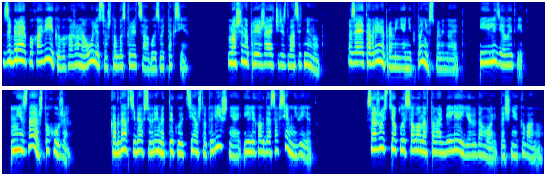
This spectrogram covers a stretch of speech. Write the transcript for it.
Забираю пуховик и выхожу на улицу, чтобы с крыльца вызвать такси. Машина приезжает через 20 минут. За это время про меня никто не вспоминает. Или делает вид. Не знаю, что хуже. Когда в тебя все время тыкают тем, что ты лишняя, или когда совсем не видят. Сажусь в теплый салон автомобиля и еду домой, точнее к Ивану.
